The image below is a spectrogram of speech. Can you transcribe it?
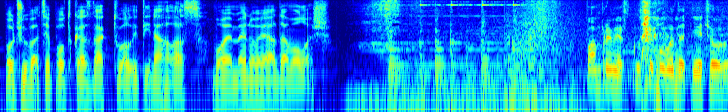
Počúvate podcast Aktuality na hlas. Moje meno je Adam Oleš. Pán premiér, skúste povedať niečo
